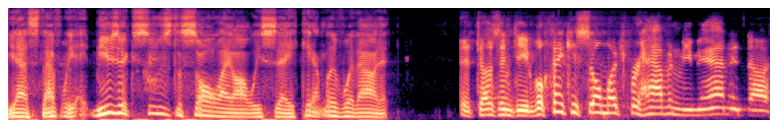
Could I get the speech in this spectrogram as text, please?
Yes, definitely. Music soothes the soul, I always say. Can't live without it. It does indeed. Well, thank you so much for having me, man, and uh,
